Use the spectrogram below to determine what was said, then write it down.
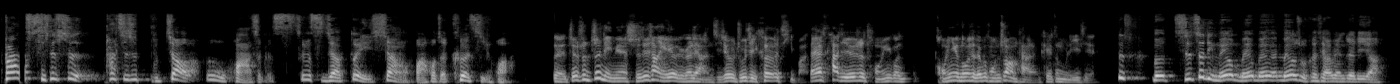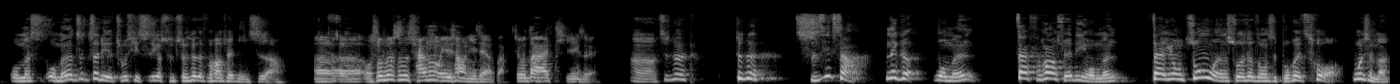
它其实是它其实不叫物化这个词，这个词叫对象化或者客体化。对，就是这里面实际上也有一个两极，就是主体客体嘛，但是它其实是同一个同一个东西的不同状态了，可以这么理解。就是不，其实这里没有没有没有没有主客体二元对立啊，我们是我们的这这里的主体是一个纯纯粹的符号学体制啊。呃，我说的是传统意义上理解吧，就大家提一嘴。呃，就是就是实际上那个我们在符号学里，我们在用中文说这东西不会错，为什么？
